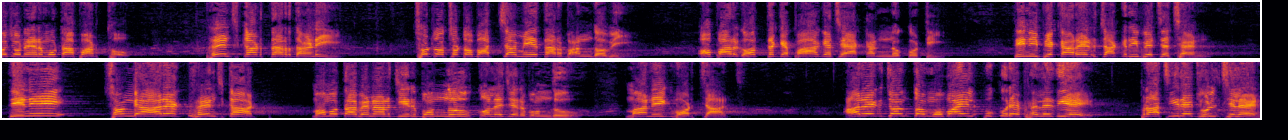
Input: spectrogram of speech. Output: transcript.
ওজনের মোটা পার্থ। ফ্রেঞ্চ কাট তার দাঁড়ি। ছোট ছোট বাচ্চা মেয়ে তার বান্ধবী। অপার ঘর থেকে পাওয়া গেছে একান্ন কোটি। তিনি বেকারের চাকরি বেচেছেন। তিনি সঙ্গে আরেক ফ্রেঞ্চ কাট মমতা ব্যানার্জির বন্ধু, কলেজের বন্ধু, মানিক ভট্টাচার্য। আরেকজন তো মোবাইল পুকুরে ফেলে দিয়ে প্রাচীরে ঝুলছিলেন।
